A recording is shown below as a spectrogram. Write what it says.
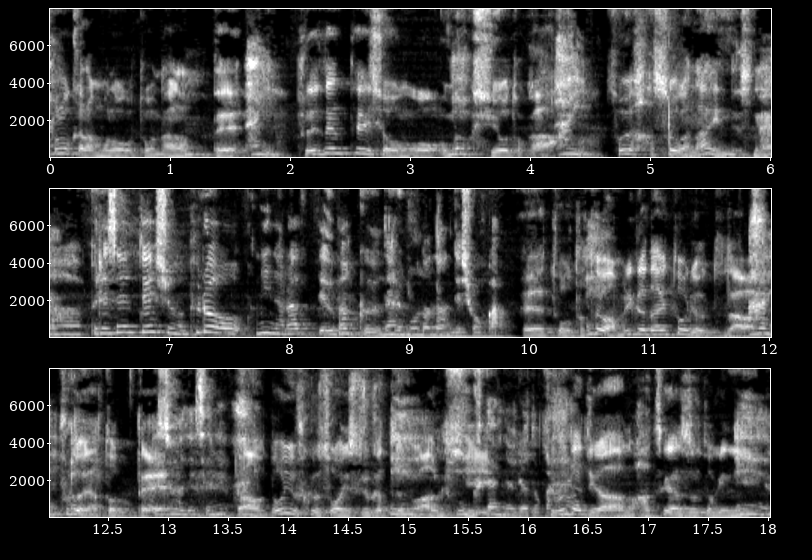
プロから物事を習って、はい。プレゼンテーションをうまくしようとか、はい。そういう発想がないんですね。プレゼンテーションをプロに習ってうまくなるものなんでしょうか？えっ、と、例えばアメリカ大統領っていうのははい、プロを雇って、そうですね。あのどういう服装にするかっていうのもあるし、自分たちがあの発言するときに、ええ。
